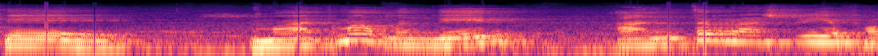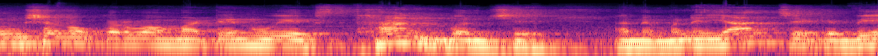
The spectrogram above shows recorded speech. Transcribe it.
કે મહાત્મા મંદિર આંતરરાષ્ટ્રીય ફંક્શનો કરવા માટેનું એક સ્થાન બનશે. અને મને યાદ છે કે બે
